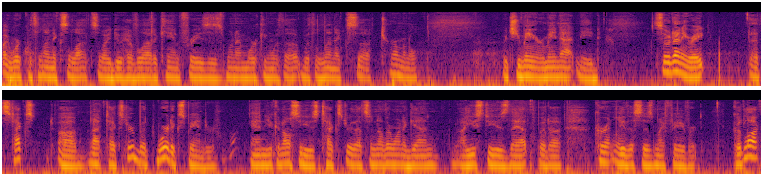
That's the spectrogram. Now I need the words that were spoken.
I work with Linux a lot, so I do have a lot of canned phrases when I'm working with a, with a Linux uh, terminal, which you may or may not need. So at any rate, that's text, uh, not Texter, but Word Expander. And you can also use Texter. That's another one again. I used to use that, but uh, currently this is my favorite. Good luck.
